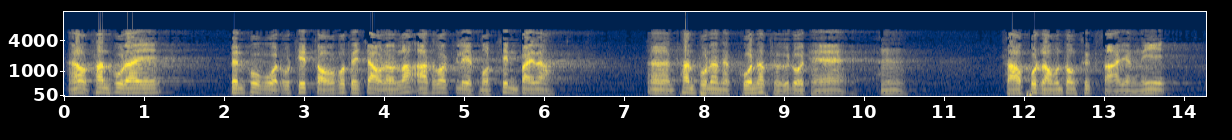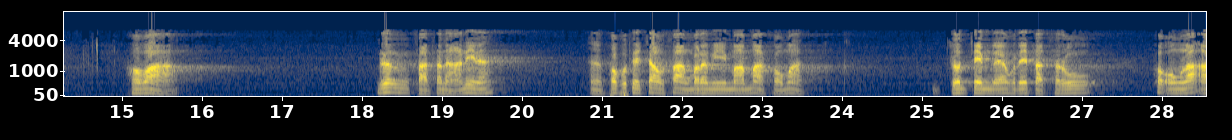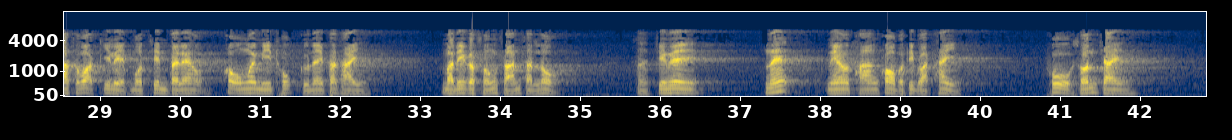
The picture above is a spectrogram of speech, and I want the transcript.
เอาท่านผู้ใดเป็นผู้บวชอุทิศต่อพระพุทธเจ้าแล้วละอาสวะกิเลสหมดสิ้นไปแล้วท่านผู้นั้นควรนับถือโดยแท้ชาวพุทธเรามันต้องศึกษาอย่างนี้ เพราะว่า เรื่องศาสนานี่นะพระพุทธเจ้าสร้างบารมีมามากต่อมาก จนเต็มแล้วได้ตัดสรู้ พระองค์ละอาสวะกิเลสหมดสิ้นไปแล้ว พระองค์ไม่มีทุกข์อยู่ในพระทยัยบัดนี้ก็สงสารสัตว์โลกจึงได้แนะแนวทางข้อปฏิบัติให้ ผู้สนใจ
